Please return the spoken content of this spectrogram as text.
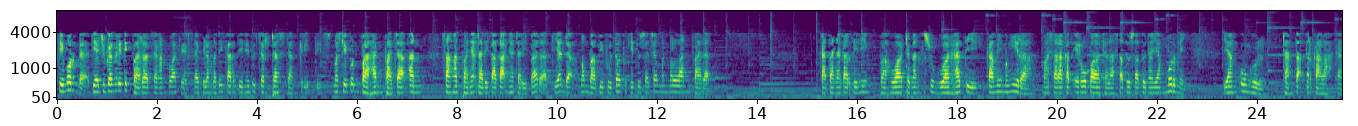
Timur enggak? Dia juga ngeritik Barat, jangan khawatir. Saya bilang tadi Kartini itu cerdas dan kritis. Meskipun bahan bacaan sangat banyak dari kakaknya dari Barat, dia tidak membabi buta begitu saja menelan Barat. Katanya Kartini bahwa dengan kesungguhan hati kami mengira masyarakat Eropa adalah satu-satunya yang murni yang unggul dan tak terkalahkan.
